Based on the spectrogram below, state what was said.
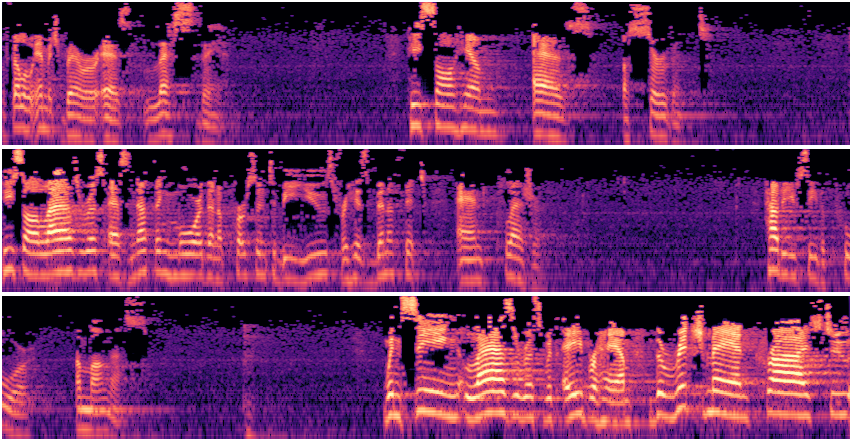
a fellow image bearer, as less than. He saw him as a servant. He saw Lazarus as nothing more than a person to be used for his benefit and pleasure. How do you see the poor among us? When seeing Lazarus with Abraham, the rich man cries to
